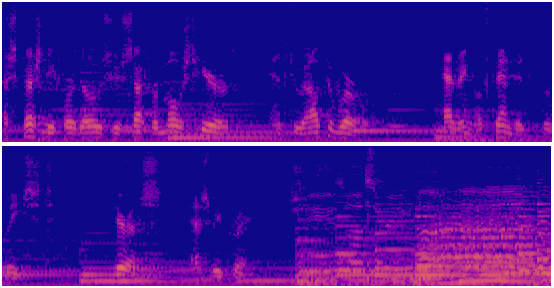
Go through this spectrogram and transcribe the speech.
especially for those who suffer most here and throughout the world, having offended the least. Hear us as we pray. Jesus, remember.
